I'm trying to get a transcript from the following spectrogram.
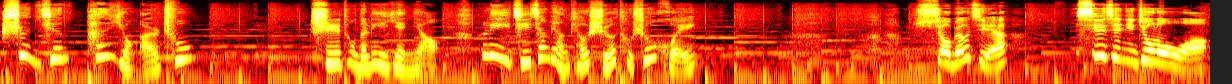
瞬间喷涌而出。吃痛的烈焰鸟立即将两条舌头收回。小表姐，谢谢你救了我。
